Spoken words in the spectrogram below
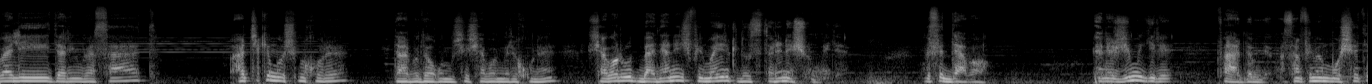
ولی در این وسط هرچی که مشت می‌خوره در داغون میشه شبا میره خونه. شبا رو بدنش فیلمایی رو که دوست داره نشون میده. مثل دوا. انرژی می‌گیره. فردا میاد. مثلا فیلم مشت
